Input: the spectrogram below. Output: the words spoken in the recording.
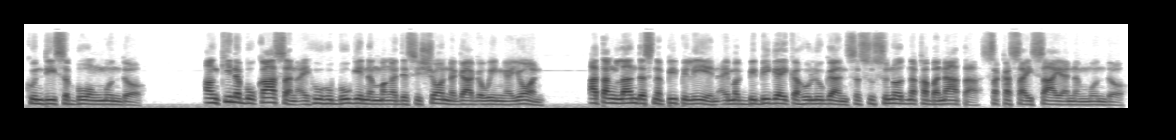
kundi sa buong mundo. Ang kinabukasan ay huhubugin ng mga desisyon na gagawin ngayon, at ang landas na pipiliin ay magbibigay kahulugan sa susunod na kabanata sa kasaysayan ng mundo.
